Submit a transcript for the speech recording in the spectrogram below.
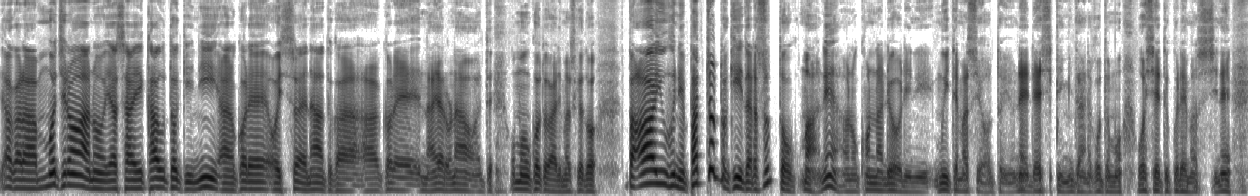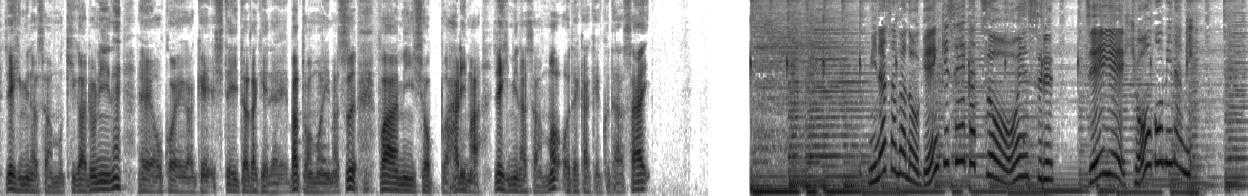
だからもちろんあの野菜買う時にあのこれ美味しそうやなとかあこれなんやろなって思うことがありますけどやっぱああいうふうにパッちょっと聞いたらすっとまあねあのこんな料理に向いてますよというねレシピみたいなことも教えてくれますしね。是非皆さんも気軽にね、えーお声がけしていただければと思います。ファーミンショップ播磨。是非皆さんもお出かけください。皆様の元気生活を応援する JA 兵庫南。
